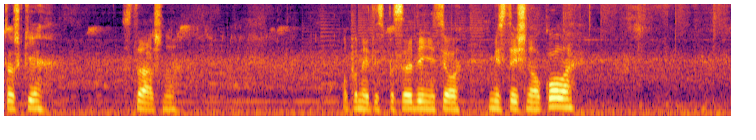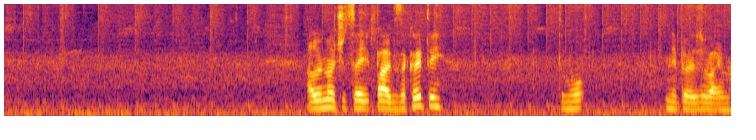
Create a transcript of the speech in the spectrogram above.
трошки страшно опинитись посередині цього містичного кола. Але ночі цей парк закритий, тому не переживаємо.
